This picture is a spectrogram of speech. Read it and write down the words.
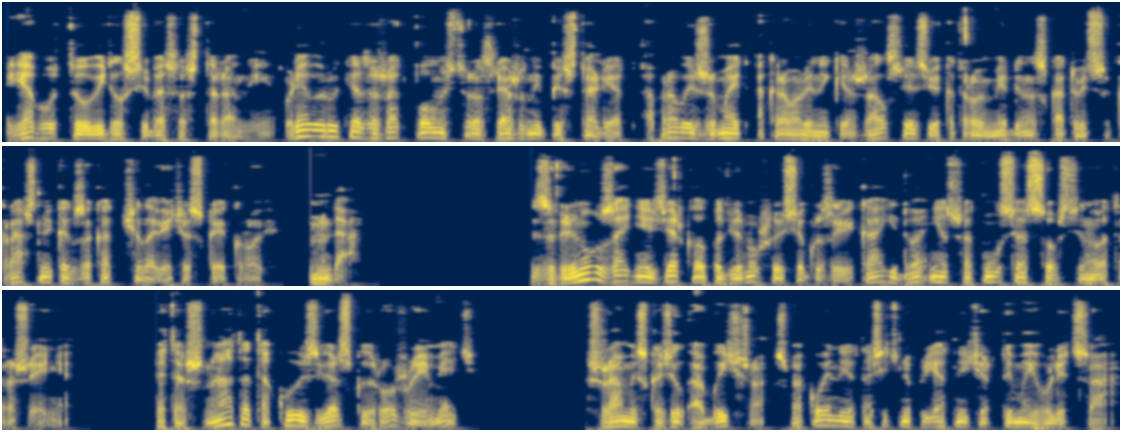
Я будто увидел себя со стороны. В левой руке зажат полностью разряженный пистолет, а правой сжимает окровавленный кинжал, с лезвия которого медленно скатывается красный, как закат человеческая кровь. Да. Заглянул в заднее зеркало подвернувшегося грузовика, едва не отшатнулся от собственного отражения. Это ж надо такую зверскую рожу иметь. Шрам исказил обычно, спокойные и относительно приятные черты моего лица.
